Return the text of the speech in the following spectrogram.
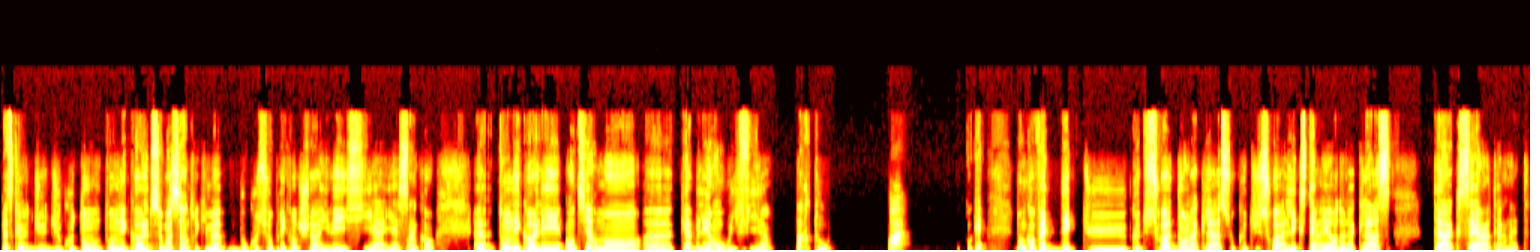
Parce que du, du coup, ton, ton école, c'est moi, c'est un truc qui m'a beaucoup surpris quand je suis arrivé ici il y a, il y a cinq ans. Euh, ton école est entièrement euh, câblée en Wi-Fi, là, partout? Ouais. Ok. Donc, en fait, dès que tu, que tu sois dans la classe ou que tu sois à l'extérieur de la classe, tu as accès à Internet.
